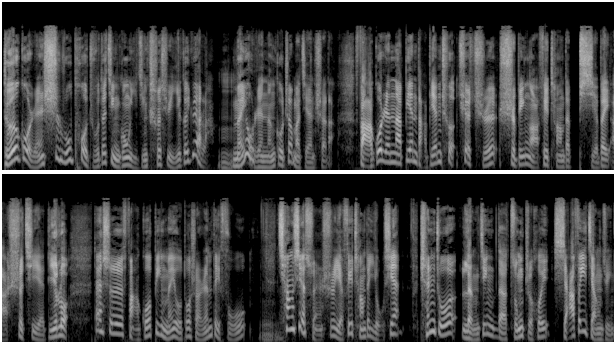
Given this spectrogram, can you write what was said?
德国人势如破竹的进攻已经持续一个月了，没有人能够这么坚持的。法国人呢，边打边撤，确实士兵啊非常的疲惫啊，士气也低落。但是法国并没有多少人被俘。枪械损失也非常的有限。沉着冷静的总指挥霞飞将军，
